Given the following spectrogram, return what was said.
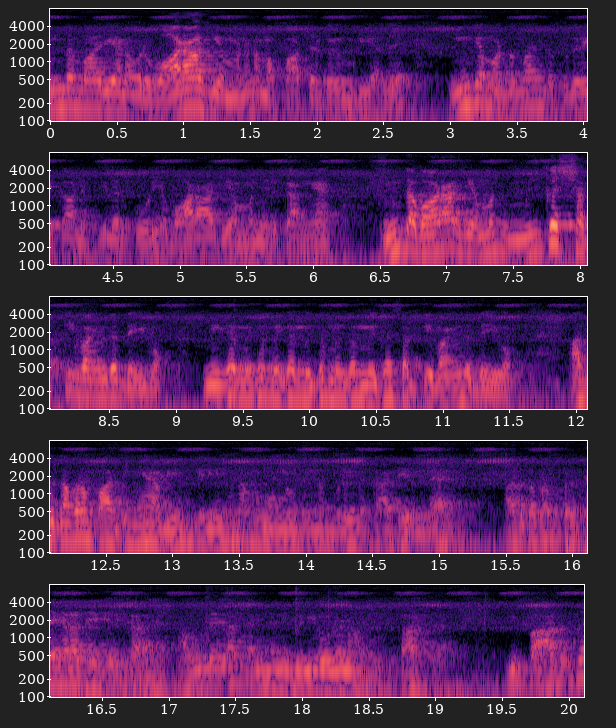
இந்த மாதிரியான ஒரு வாராகி அம்மனை நம்ம பார்த்துருக்கவே முடியாது. இங்கே மட்டும்தான் இந்த குதிரை கீழே இருக்கக்கூடிய வாராகி அம்மன் இருக்காங்க. இந்த வாராகி அம்மன் மிக சக்தி வாய்ந்த தெய்வம். மிக மிக மிக மிக மிக மிக சக்தி வாய்ந்த தெய்வம். அதுக்கப்புறம் பார்த்தீங்க அப்படின்னு தெரியும் நம்ம உங்களுக்கு இந்த முறையில் காட்டியிருந்தேன். அதுக்கப்புறம் பிரத்யேகரா தேவி இருக்காங்க. அவங்களெல்லாம் தனித்தனி வீடியோவில் நான் காட்டுறேன். இப்போ அடுத்து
